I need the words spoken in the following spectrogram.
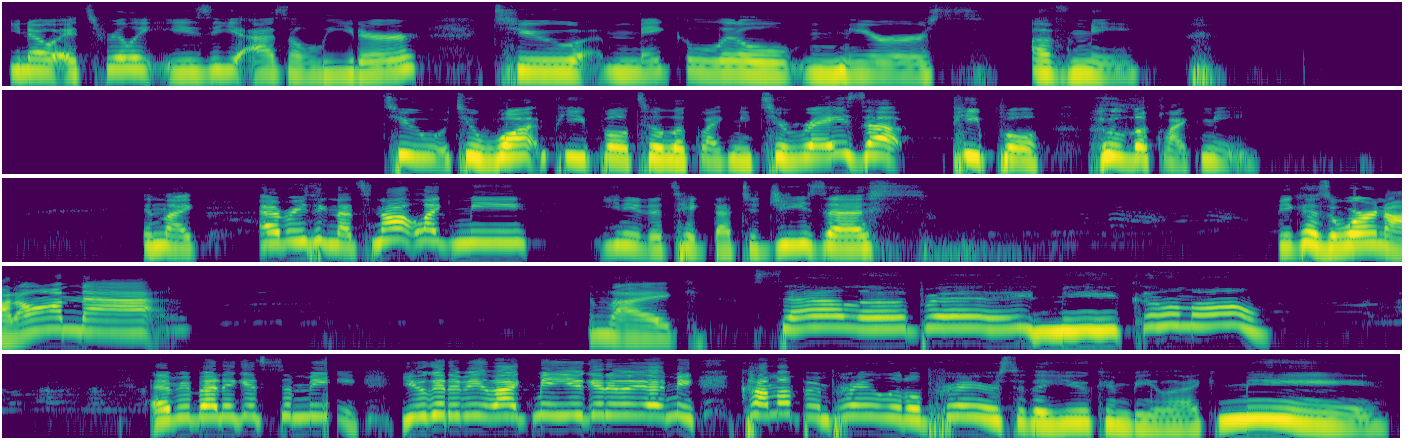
You know, it's really easy as a leader to make little mirrors of me. to, to want people to look like me, to raise up people who look like me. And like everything that's not like me, you need to take that to Jesus because we're not on that. And like, celebrate me, come on. Everybody gets to me. You gotta be like me, you gotta be like me. Come up and pray a little prayer so that you can be like me.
